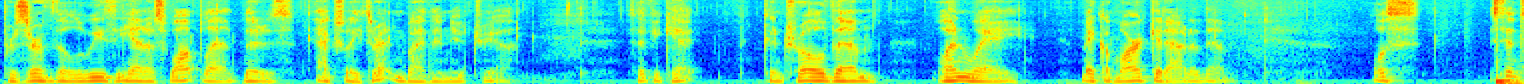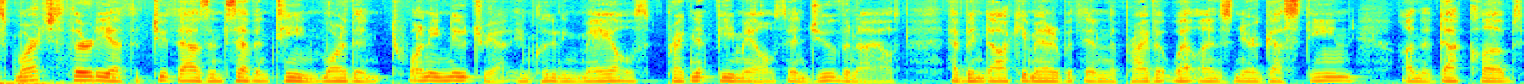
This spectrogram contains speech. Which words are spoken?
preserve the Louisiana swampland that is actually threatened by the nutria. So if you can't control them one way, make a market out of them. Well, s- since March 30th of 2017, more than 20 nutria, including males, pregnant females, and juveniles, have been documented within the private wetlands near Gustine, on the duck clubs,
